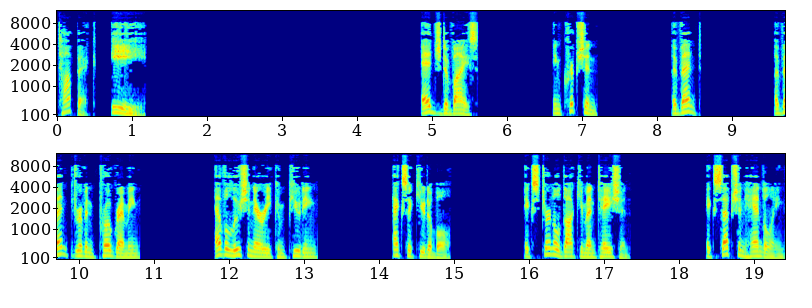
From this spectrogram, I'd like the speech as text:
Topic E. Edge device. Encryption. Event. Event-driven programming. Evolutionary computing. Executable. External documentation. Exception handling.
